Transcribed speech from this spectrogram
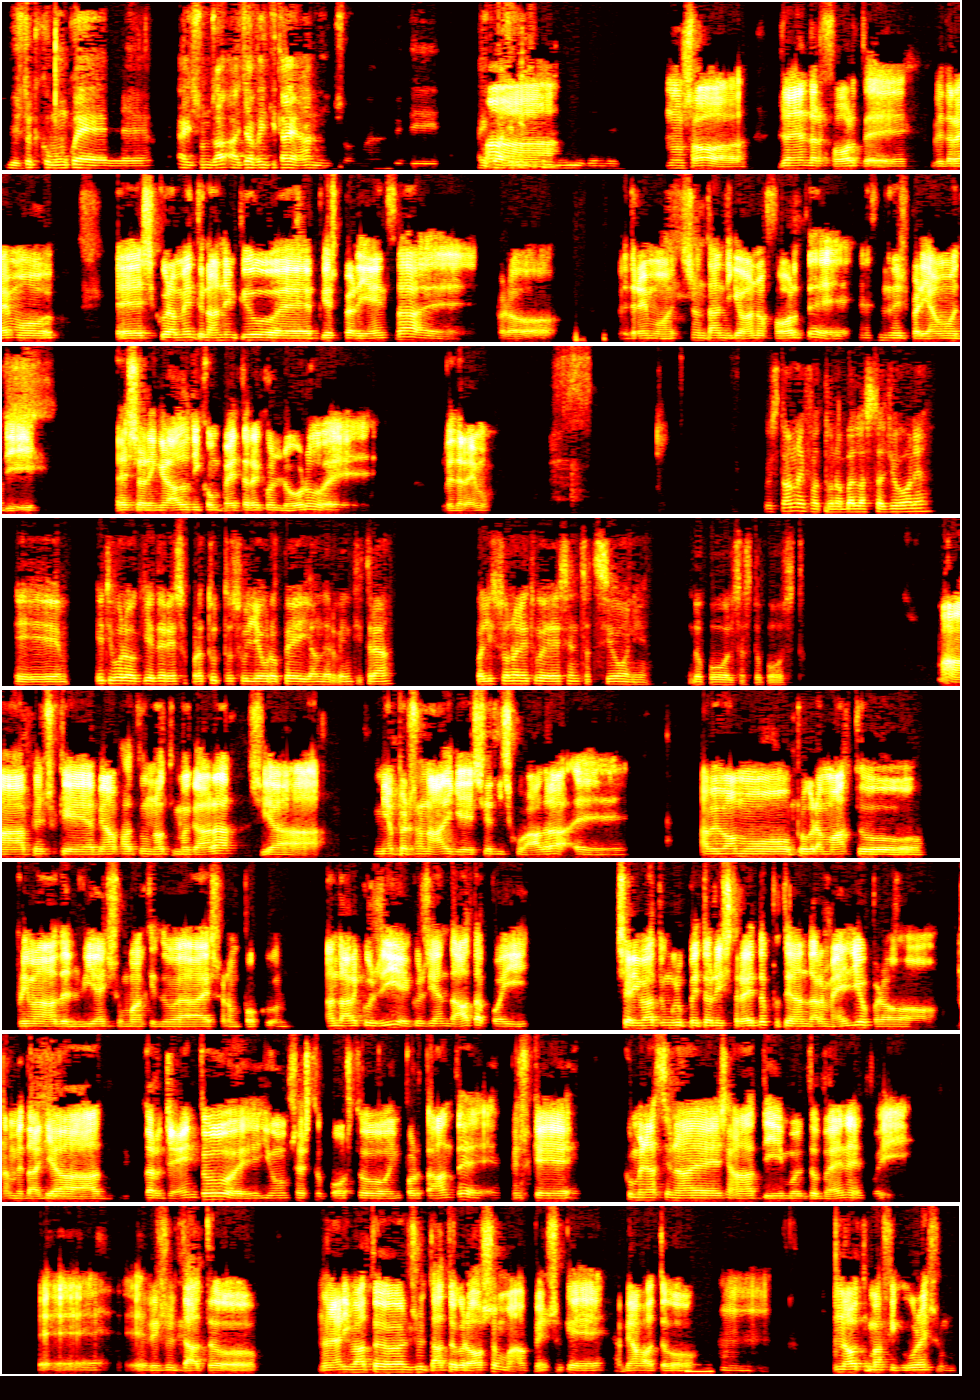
visto che comunque eh, hai, già, hai già 23 anni, insomma, quindi hai quasi Ah. 23 anni. quindi- non so, bisogna andare forte, vedremo. Eh, sicuramente un anno in più è più esperienza, eh, però vedremo. Ci sono tanti che vanno forte e noi speriamo di essere in grado di competere con loro e vedremo. Quest'anno hai fatto una bella stagione e io ti volevo chiedere soprattutto sugli europei under 23, quali sono le tue sensazioni dopo il sesto posto? Ma penso che abbiamo fatto un'ottima gara, sia mia personale che sia di squadra. E avevamo programmato prima del via, insomma, che doveva essere un po' andare così e così è andata. Poi ci è arrivato un gruppetto ristretto, poteva andare meglio, però una medaglia d'argento e io un sesto posto importante. Penso che come nazionale siamo andati molto bene, poi eh, il risultato non è arrivato il risultato grosso, ma penso che abbiamo fatto mm, un'ottima figura, insomma.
